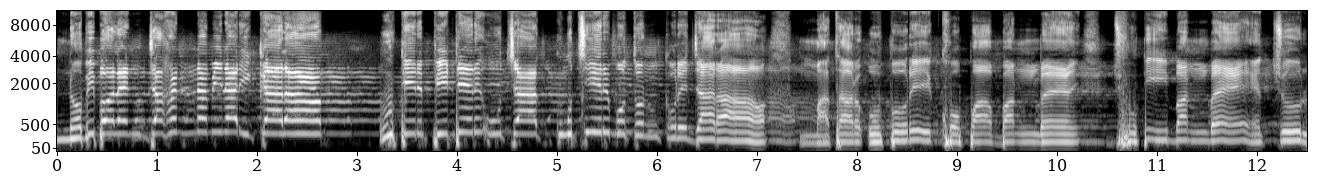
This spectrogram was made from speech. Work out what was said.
নবী বলেন, জাহান্নামী নারী কারা উটের পিঠের উঁচা কুচির মতন করে যারা মাথার উপরে খোপা বানবে ঝুটি বানবে, চুল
